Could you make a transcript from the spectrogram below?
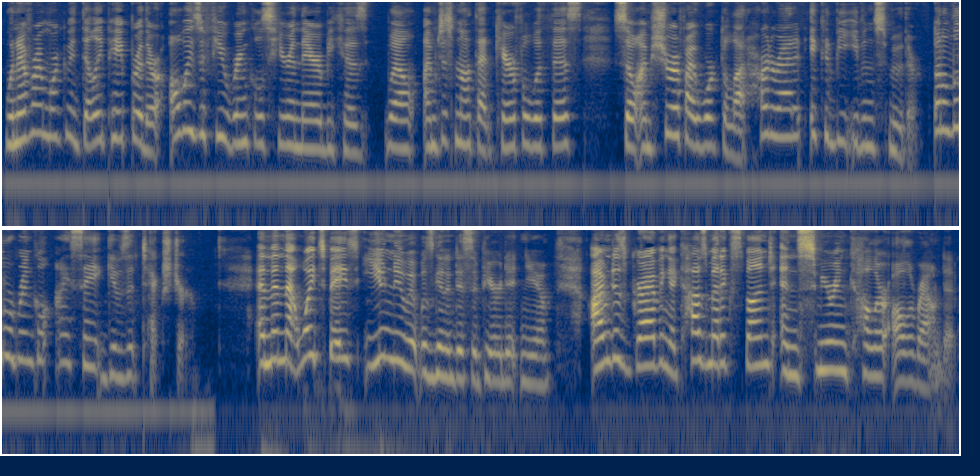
Whenever I'm working with deli paper, there are always a few wrinkles here and there because, well, I'm just not that careful with this, so I'm sure if I worked a lot harder at it, it could be even smoother. But a little wrinkle, I say it gives it texture. And then that white space, you knew it was going to disappear, didn't you? I'm just grabbing a cosmetic sponge and smearing color all around it.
